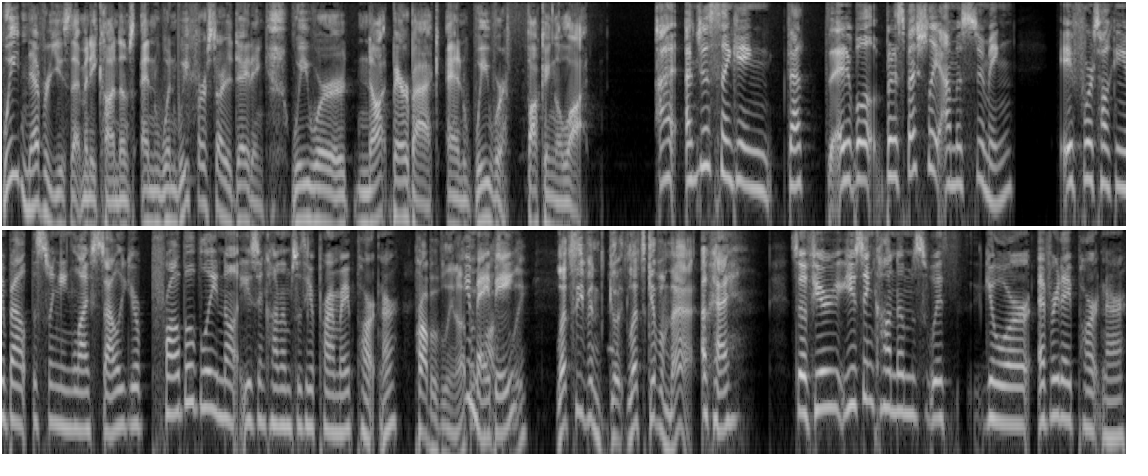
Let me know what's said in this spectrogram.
we never use that many condoms. And when we first started dating, we were not bareback and we were fucking a lot. I, I'm just thinking that, eh, it will, but especially I'm assuming if we're talking about the swinging lifestyle, you're probably not using condoms with your primary partner. Probably not. You may be. Let's even go, let's give them that. Okay. So if you're using condoms with your everyday partner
